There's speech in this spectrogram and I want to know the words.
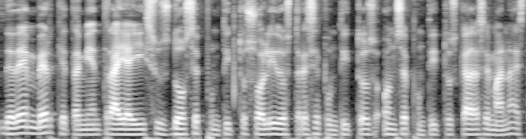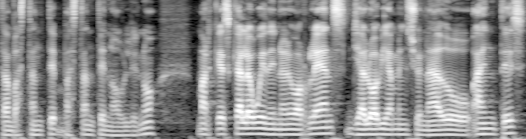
de Denver, que también trae ahí sus 12 puntitos sólidos, 13 puntitos, 11 puntitos cada semana, está bastante, bastante noble, ¿no? Marqués Callaway de Nueva Orleans, ya lo había mencionado antes,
